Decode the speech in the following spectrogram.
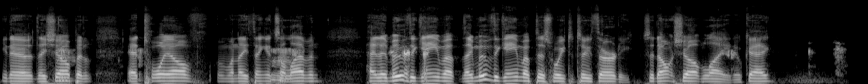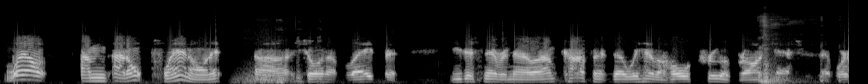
You know, they show up at, at twelve when they think it's eleven. Hey, they moved the game up. They moved the game up this week to two thirty, so don't show up late. Okay. Well, I'm. I don't plan on it uh, showing up late, but you just never know. I'm confident though. We have a whole crew of broadcasters that we're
